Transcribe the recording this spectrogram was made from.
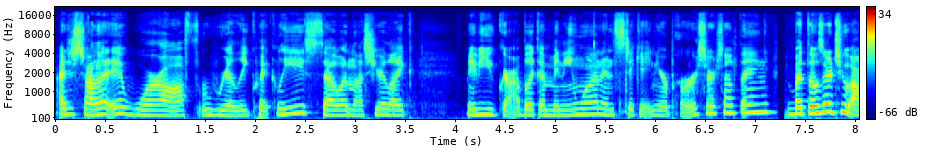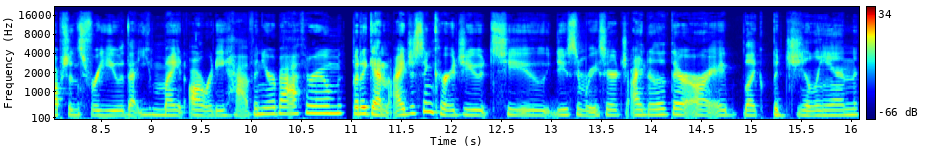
I just found that it wore off really quickly. So, unless you're like, maybe you grab like a mini one and stick it in your purse or something. But those are two options for you that you might already have in your bathroom. But again, I just encourage you to do some research. I know that there are a like bajillion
